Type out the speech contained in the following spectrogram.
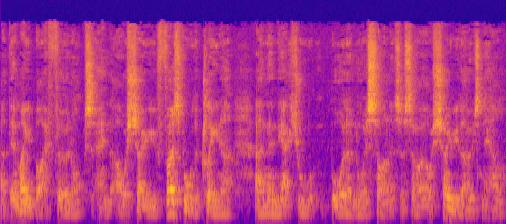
Uh, they're made by Fernox and I'll show you first of all the cleaner and then the actual boiler noise silencer. So I'll show you those now.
